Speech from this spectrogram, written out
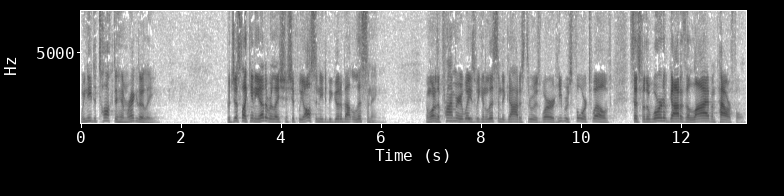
We need to talk to Him regularly. But just like any other relationship, we also need to be good about listening. And one of the primary ways we can listen to God is through His Word. Hebrews 4:12 says, "For the Word of God is alive and powerful.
